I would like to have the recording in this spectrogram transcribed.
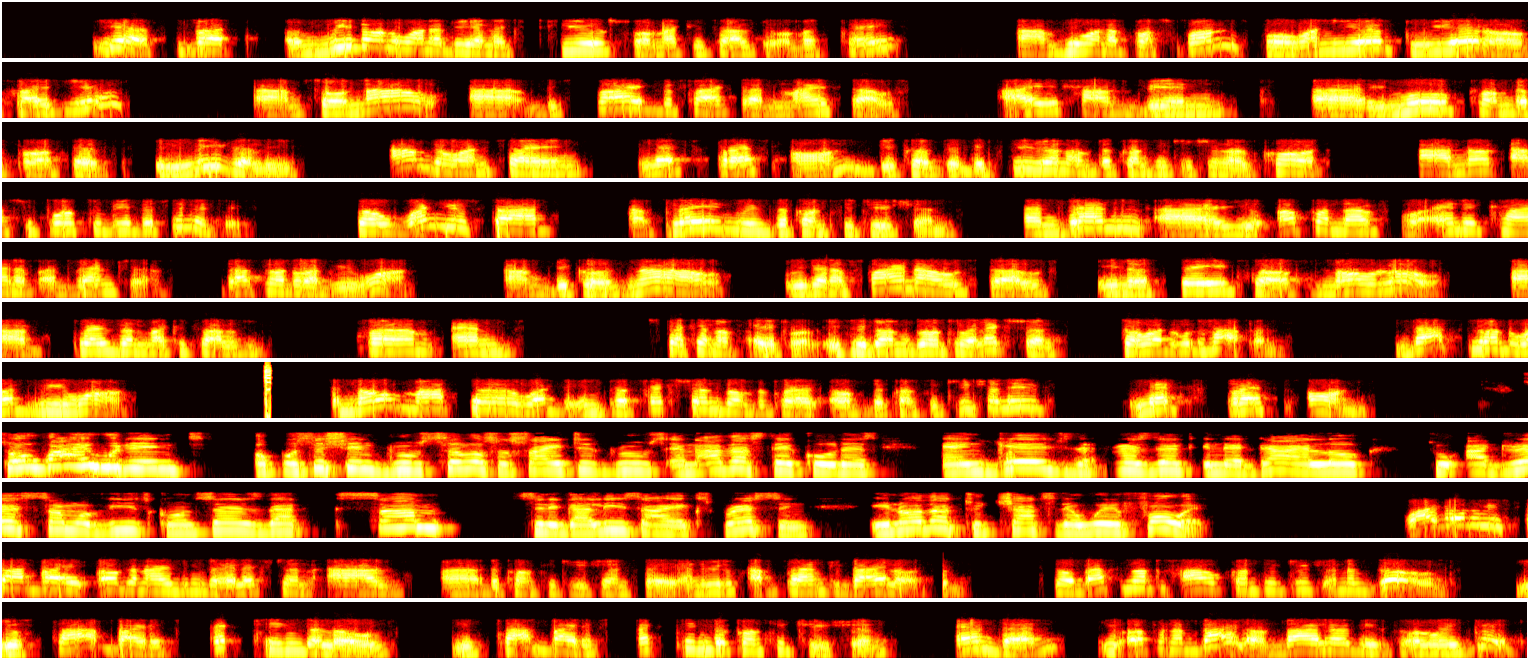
Yes, but we don't want to be an excuse for Macky to overstay um, he want to postpone for one year, two years, or five years. Um, so now, uh, despite the fact that myself, I have been uh, removed from the process illegally, I'm the one saying let's press on because the decision of the Constitutional Court are not are supposed to be definitive. So when you start uh, playing with the Constitution and then uh, you open up for any kind of adventure, that's not what we want. Um, because now we're going to find ourselves in a state of no law. Uh, President Macky Sall's firm ends 2nd of April. If we don't go to election, so what would happen? That's not what we want. No matter what the imperfections of the, of the Constitution is, let's press on. So why wouldn't opposition groups, civil society groups, and other stakeholders engage the president in a dialogue to address some of these concerns that some Senegalese are expressing in order to chart the way forward? Why don't we start by organizing the election as uh, the Constitution says, and we'll have time to dialogue. So that's not how Constitution goes. You start by respecting the laws, you start by respecting the Constitution, and then you open up dialogue. Dialogue is always good,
